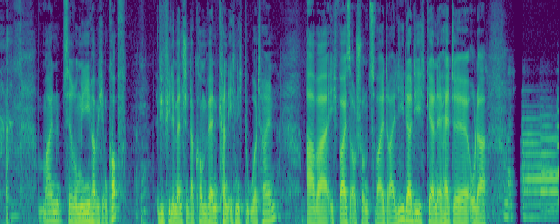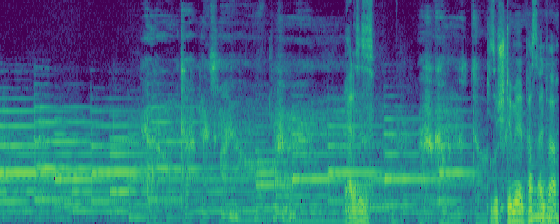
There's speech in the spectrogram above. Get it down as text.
Meine Zeremonie habe ich im Kopf. Wie viele Menschen da kommen werden, kann ich nicht beurteilen. Aber ich weiß auch schon zwei, drei Lieder, die ich gerne hätte oder. Ja, das ist es. Diese Stimme passt einfach.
